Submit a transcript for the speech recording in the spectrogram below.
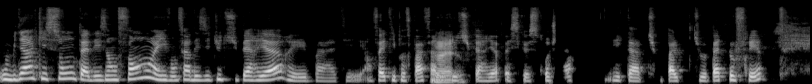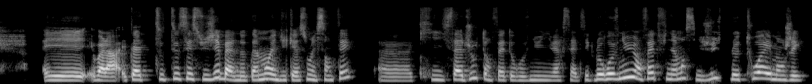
ou bien qui sont, tu as des enfants et ils vont faire des études supérieures et bah, en fait, ils peuvent pas faire des études supérieures parce que c'est trop cher et tu peux pas, tu peux pas te l'offrir. Et voilà, tu as tous ces sujets, bah, notamment éducation et santé, euh, qui s'ajoutent en fait au revenu universel. C'est que le revenu, en fait, finalement, c'est juste le toit et manger.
